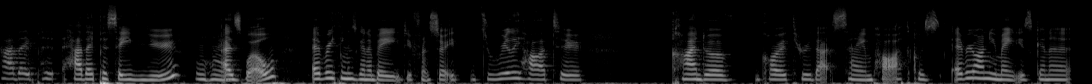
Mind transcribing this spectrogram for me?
how they per- how they perceive you Mm-hmm. as well everything's going to be different so it, it's really hard to kind of go through that same path because everyone you meet is going to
